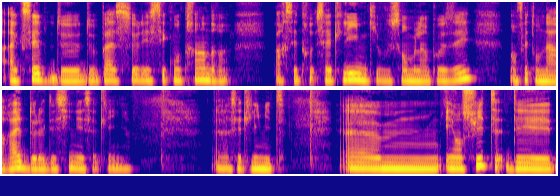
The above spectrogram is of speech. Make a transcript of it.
accepte de ne pas se laisser contraindre par cette, cette ligne qui vous semble imposée, en fait, on arrête de la dessiner, cette ligne. Euh, cette limite. Euh, et ensuite, des,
